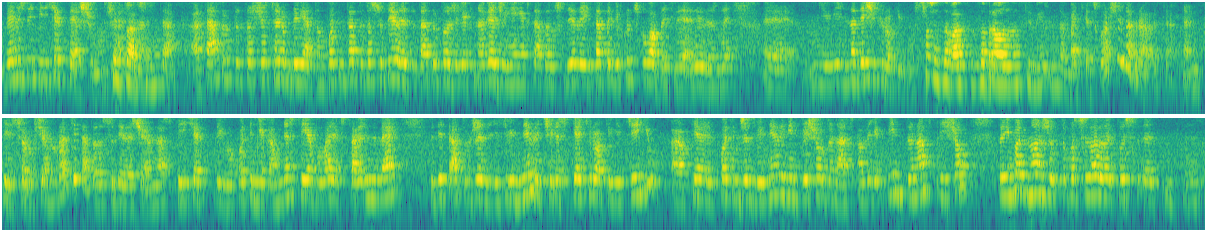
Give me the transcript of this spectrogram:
Вивезли в 51-му. ще ж, 51-му. Так. А тато то, то ще в 49-му. Потім тата засудили, то тато теж як наведження, як тата засудили, і тата в Іркутську область вивезли. Е, Він на 10 років був. Що за вас забрали на Сибір? Ну, батька скорше забрали, так. В 47 році тата засудили, що в нас 50, його. потім як амнестія була, як Сталін мер, тоді тату вже звільнили через 5 років відсидів, а потім вже звільнили, він прийшов до нас. Але як він до нас прийшов, то його знову посилали, пос- е,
